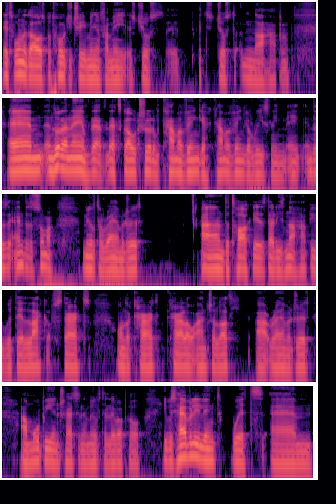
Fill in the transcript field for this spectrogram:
it's one of those, but 33 million for me is just it, it's just not happening. Um, another name, let, let's go through them. Camavinga. Camavinga recently, in the end of the summer, moved to Real Madrid. And the talk is that he's not happy with the lack of starts under Car- Carlo Ancelotti at Real Madrid and would be interested in a move to Liverpool. He was heavily linked with. Um,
